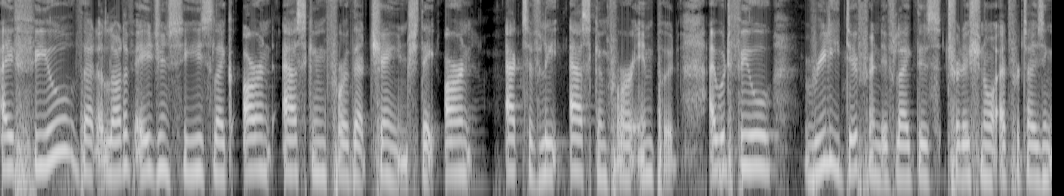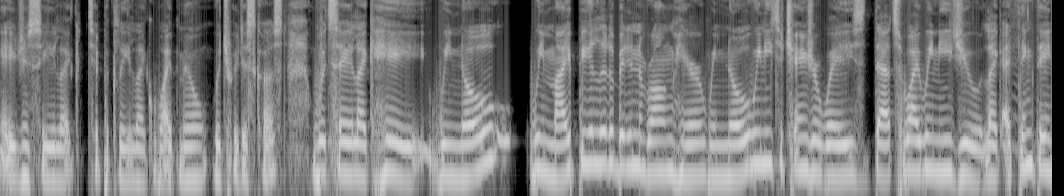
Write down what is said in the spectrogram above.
I feel that a lot of agencies like aren't asking for that change. They aren't actively asking for our input. I would feel really different if like this traditional advertising agency, like typically like White Mill, which we discussed, would say like, "Hey, we know we might be a little bit in the wrong here. We know we need to change our ways. That's why we need you. Like, I think they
